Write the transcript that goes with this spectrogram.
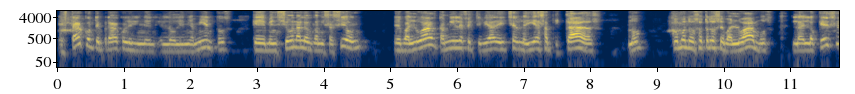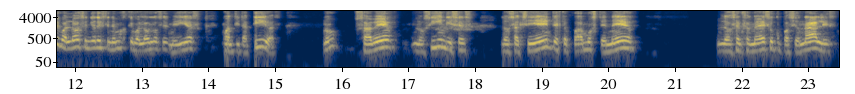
está contemplada con los lineamientos que menciona la organización, evaluar también la efectividad de dichas medidas aplicadas, ¿no? Cómo nosotros evaluamos. lo que es evaluar, señores, tenemos que evaluarlos en medidas cuantitativas, ¿no? Saber los índices, los accidentes que podamos tener, las enfermedades ocupacionales,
